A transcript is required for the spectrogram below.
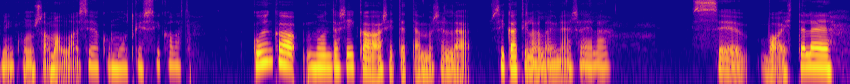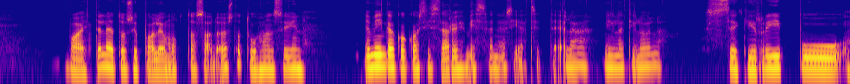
niin kuin samanlaisia kuin muutkin sikalat. Kuinka monta sikaa sitten tämmöisellä sikatilalla yleensä elää? Se vaihtelee, vaihtelee tosi paljon, mutta sadoista tuhansiin. Ja minkä kokoisissa ryhmissä ne sijat sitten elää niillä tiloilla? Sekin riippuu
